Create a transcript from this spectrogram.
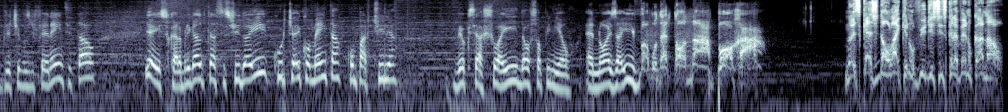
objetivos diferentes e tal. E é isso, cara. Obrigado por ter assistido aí. Curte aí, comenta, compartilha. Vê o que você achou aí, dá a sua opinião. É nóis aí, Vamos detonar, porra! Não esquece de dar um like no vídeo e se inscrever no canal.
